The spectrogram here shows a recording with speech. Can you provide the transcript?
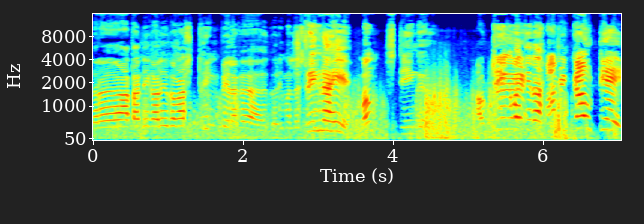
तर आता निघालोय बघा स्ट्रिंग पेला गडी म्हणलं स्ट्रिंग नाही. मग? स्ट्रिंग म्हणते आम्ही गावटे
